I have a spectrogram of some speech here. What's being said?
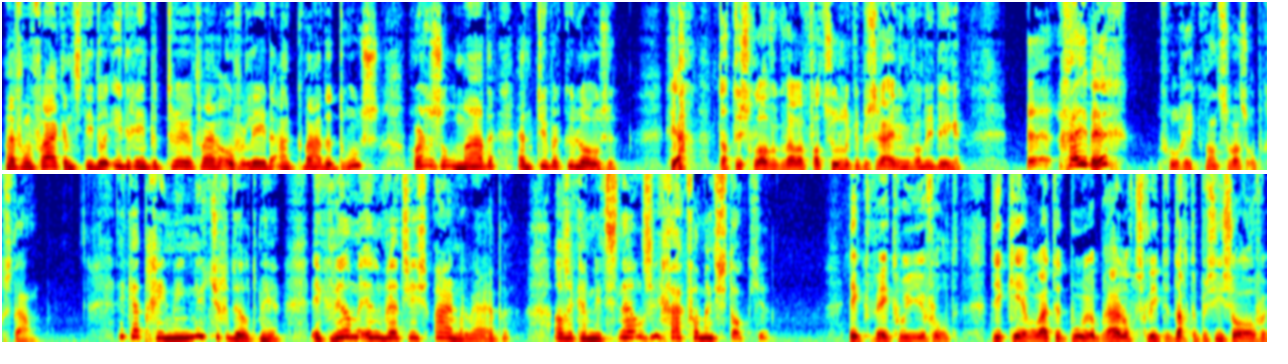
maar van varkens die door iedereen betreurd waren overleden aan kwade droes, horzelmade en tuberculose. Ja, dat is geloof ik wel een fatsoenlijke beschrijving van die dingen. Uh, ga je weg? vroeg ik, want ze was opgestaan. Ik heb geen minuutje geduld meer. Ik wil me in Reggie's armen werpen. Als ik hem niet snel zie, ga ik van mijn stokje. Ik weet hoe je je voelt. Die kerel uit het boerenbruiloftslied dacht er precies zo over.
